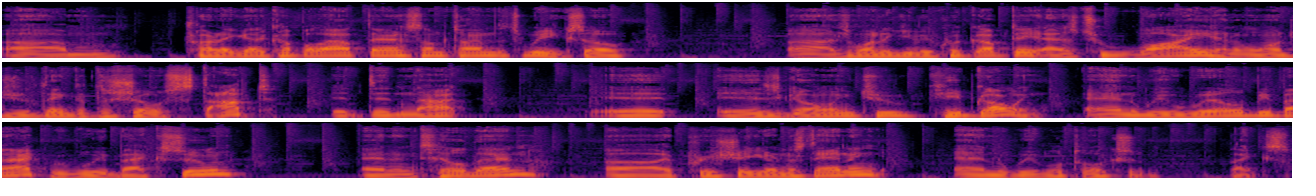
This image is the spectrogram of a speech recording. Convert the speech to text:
Um, try to get a couple out there sometime this week. So uh, I just want to give you a quick update as to why. I don't want you to think that the show stopped. It did not. It is going to keep going, and we will be back. We will be back soon. And until then, uh, I appreciate your understanding, and we will talk soon. Thanks.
